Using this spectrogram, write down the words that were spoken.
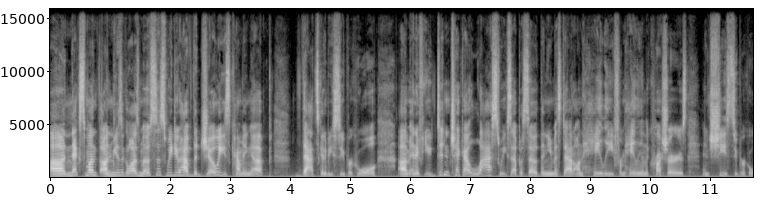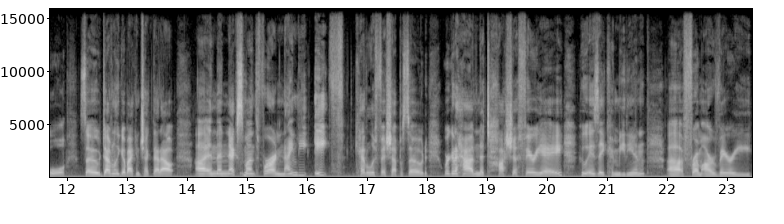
Uh, next month on Musical Osmosis, we do have the Joeys coming up. That's going to be super cool. Um, and if you didn't check out last week's episode, then you missed out on Haley from Haley and the Crushers, and she's super cool. So definitely go back and check that out. Uh, and then next month for our 98th Kettle of Fish episode, we're going to have Natasha Ferrier, who is a comedian uh, from our very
